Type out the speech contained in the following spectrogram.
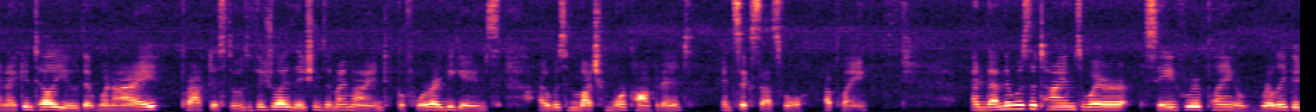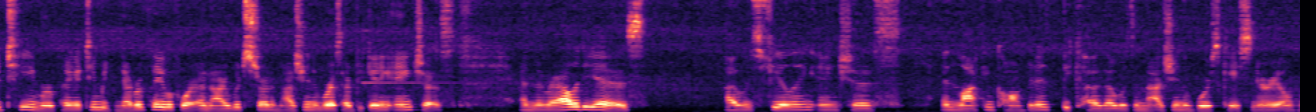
And I can tell you that when I practiced those visualizations in my mind before rugby games, I was much more confident and successful at playing. And then there was the times where, say, if we were playing a really good team or playing a team we'd never played before, and I would start imagining the worst, I'd be getting anxious. And the reality is, I was feeling anxious and lacking confidence because I was imagining the worst case scenario.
